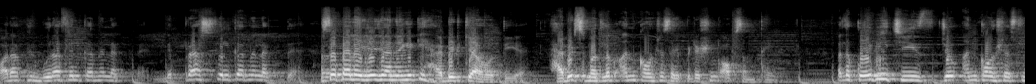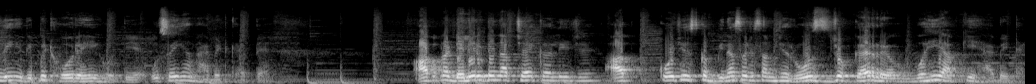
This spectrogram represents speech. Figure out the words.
और आप फिर बुरा फील करने लगते हैं डिप्रेस फील करने लगते हैं। सबसे पहले ये जानेंगे कि हैबिट क्या होती है। हैबिट्स मतलब अनकॉन्शियस रिपीटेशन ऑफ़ समथिंग मतलब कोई भी चीज़ जो अनकॉन्शियसली रिपीट हो रही होती है, उसे ही हम हैबिट कहते हैं। आप अपना डेली रूटीन आप चेक कर लीजिए। आप कोई चीज़ को बिना सोचे समझे रोज़ जो कर रहे हो, वही आपकी हैबिट है।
